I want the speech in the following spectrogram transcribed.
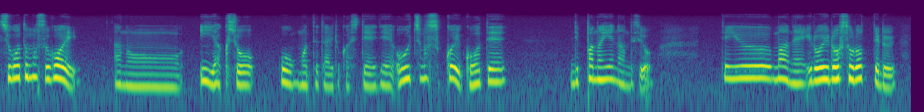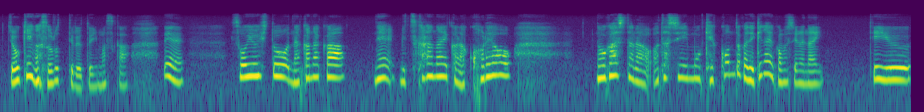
仕事もすごいあのー、いい役所を持ってたりとかしてでお家もすっごい豪邸立派な家なんですよ。っていうまあねいろいろ揃ってる条件が揃ってると言いますか。でそういう人なかなかね見つからないからこれを逃したら私もう結婚とかできないかもしれない。っていう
